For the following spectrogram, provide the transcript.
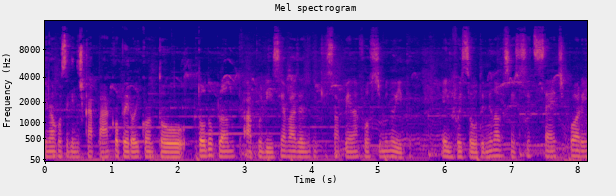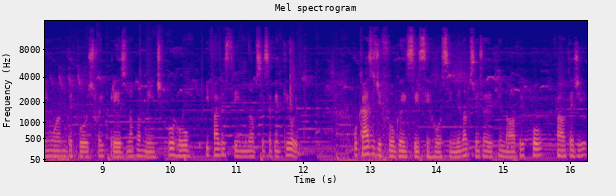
que não conseguindo escapar, cooperou e contou todo o plano à polícia, fazendo que sua pena fosse diminuída. Ele foi solto em 1967, porém um ano depois foi preso novamente por roubo e faleceu em 1978. O caso de fuga em si encerrou-se em 1989 por falta de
